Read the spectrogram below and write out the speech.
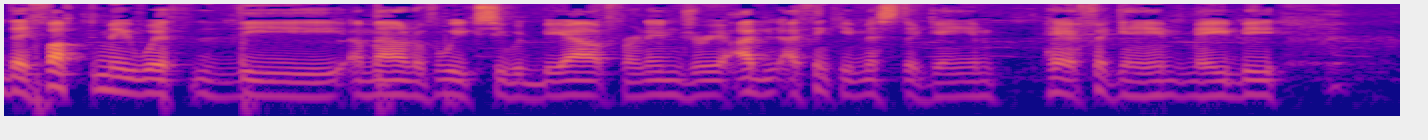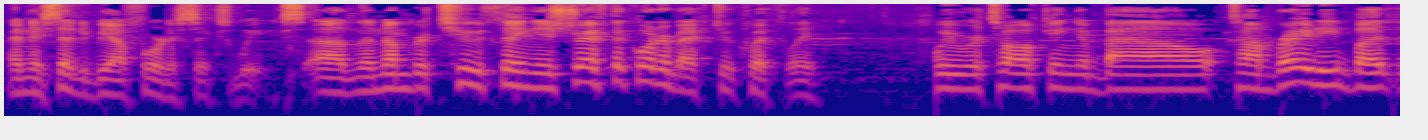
They fucked me with the amount of weeks he would be out for an injury. I, I think he missed a game, half a game, maybe. And they said he'd be out four to six weeks. Uh, the number two thing is draft the quarterback too quickly. We were talking about Tom Brady, but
